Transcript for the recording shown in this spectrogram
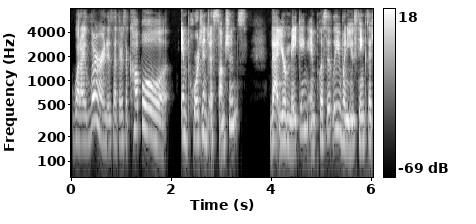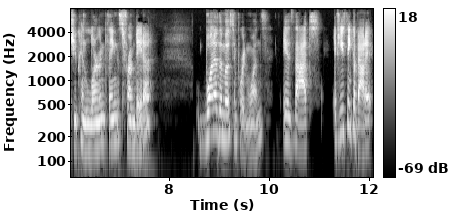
what I learned is that there's a couple important assumptions that you're making implicitly when you think that you can learn things from data. One of the most important ones is that if you think about it,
